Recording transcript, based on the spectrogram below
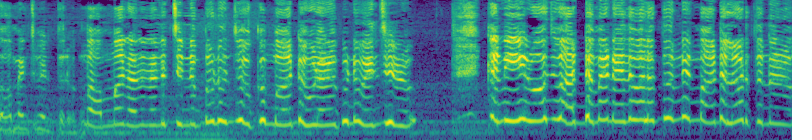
కామెంట్స్ పెడతారు. మా అమ్మ నాన్న నన్ను చిన్నప్పటి నుంచి ఒక్క మాట కూడా అనకుండా పెంచిర్రు. కానీ ఈ రోజు అడ్డమైన ఏదో వాళ్ళతో నేను మాటలు ఆడుతున్నాను.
